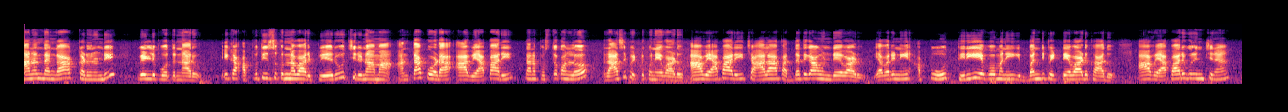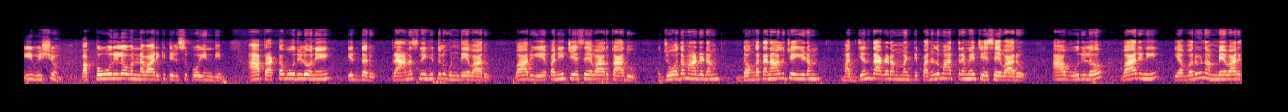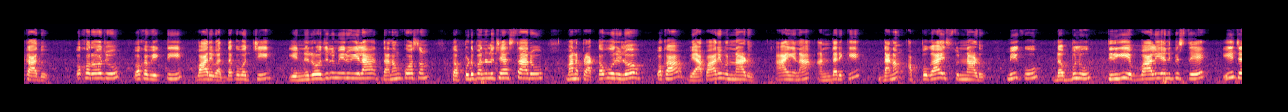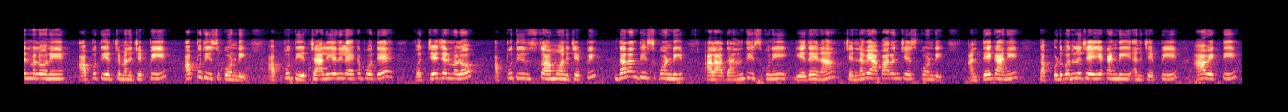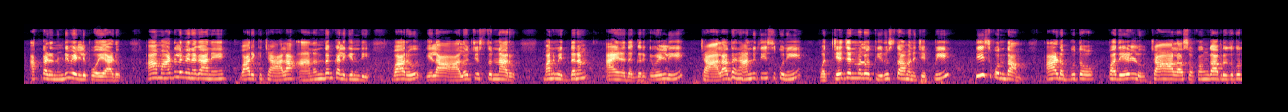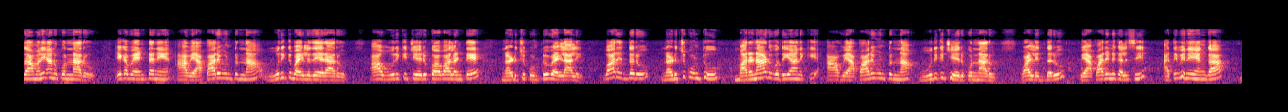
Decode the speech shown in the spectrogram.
ఆనందంగా అక్కడి నుండి వెళ్ళిపోతున్నారు. ఇక అప్పు తీసుకున్న వారి పేరు చిరునామా అంతా కూడా ఆ వ్యాపారి తన పుస్తకంలో రాసి పెట్టుకునేవాడు. ఆ వ్యాపారి చాలా పద్ధతిగా ఉండేవాడు. ఎవరిని అప్పు తిరిగి ఇవ్వమని ఇబ్బంది పెట్టేవాడు కాదు. ఆ వ్యాపారి గురించిన ఈ విషయం పక్క ఊరిలో ఉన్నవారికి తెలిసిపోయింది. ఆ ప్రక్క ఊరిలోనే ఇద్దరు ప్రాణ స్నేహితులు ఉండేవారు. వారు ఏ పని చేసేవారు కాదు. జోదమాడడం దొంగతనాలు చేయడం మద్యం తాగడం వంటి పనులు మాత్రమే చేసేవారు. ఆ ఊరిలో వారిని ఎవరూ నమ్మేవారు కాదు. ఒకరోజు ఒక వ్యక్తి వారి వద్దకు వచ్చి ఎన్ని రోజులు మీరు ఇలా ధనం కోసం తప్పుడు పనులు చేస్తారు? మన ప్రక్క ఊరిలో ఒక వ్యాపారి ఉన్నాడు. ఆయన అందరికీ ధనం అప్పుగా ఇస్తున్నాడు. మీకు డబ్బులు తిరిగి ఇవ్వాలి అనిపిస్తే ఈ జన్మలోనే అప్పు తీర్చమని చెప్పి అప్పు తీసుకోండి. అప్పు తీర్చాలి అని లేకపోతే వచ్చే జన్మలో అప్పు తీరుస్తాము అని చెప్పి ధనం తీసుకోండి. అలా ధనం తీసుకుని ఏదైనా చిన్న వ్యాపారం చేసుకోండి. అంతేకాని తప్పుడు పనులు చేయకండి అని చెప్పి ఆ వ్యక్తి అక్కడ నుండి వెళ్ళిపోయాడు. ఆ మాటలు వినగానే వారికి చాలా ఆనందం కలిగింది. వారు ఇలా ఆలోచిస్తున్నారు. మనమిద్దరం ఆయన దగ్గరికి వెళ్ళి చాలా ధనాన్ని తీసుకుని వచ్చే జన్మలో తీరుస్తామని చెప్పి తీసుకుందాం. ఆ డబ్బుతో పదేళ్ళు చాలా సుఖంగా బ్రతుకుదామని అనుకున్నారు. ఇక వెంటనే ఆ వ్యాపారి ఉంటున్న ఊరికి బయలుదేరారు. ఆ ఊరికి చేరుకోవాలంటే నడుచుకుంటూ వెళ్ళాలి. వారిద్దరూ నడుచుకుంటూ మరనాడు ఉదయానికి ఆ వ్యాపారి ఉంటున్న ఊరికి చేరుకున్నారు. వాళ్ళిద్దరూ వ్యాపారిని కలిసి అతి వినయంగా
